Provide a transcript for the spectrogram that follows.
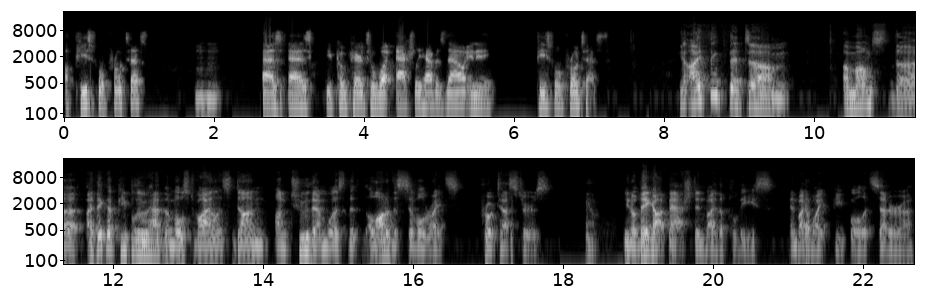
a peaceful protest, hmm as as compared to what actually happens now in a peaceful protest? Yeah, I think that um, amongst the, I think the people who had the most violence done unto them was the, a lot of the civil rights protesters. You know, they got bashed in by the police and by white people, etc.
